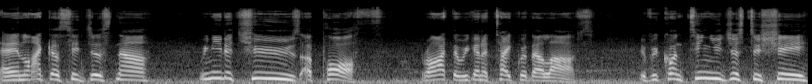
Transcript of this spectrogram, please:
and like I said just now, we need to choose a path, right, that we're going to take with our lives. If we continue just to share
